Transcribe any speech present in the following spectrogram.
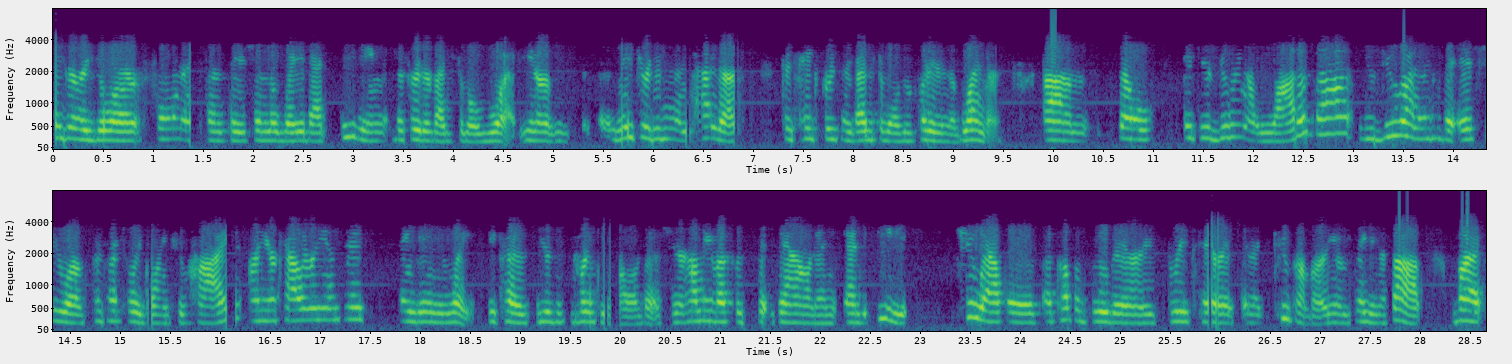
trigger your fullness sensation the way that eating the fruit or vegetable would. You know, nature didn't intend us to take fruits and vegetables and put it in a blender. Um, so if you're doing a lot of that, you do run into the issue of potentially going too high on your calorie intake and gaining weight because you're just drinking all of this. You know, how many of us would sit down and, and eat two apples, a cup of blueberries, three carrots, and a cucumber? You know, I'm this up. But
